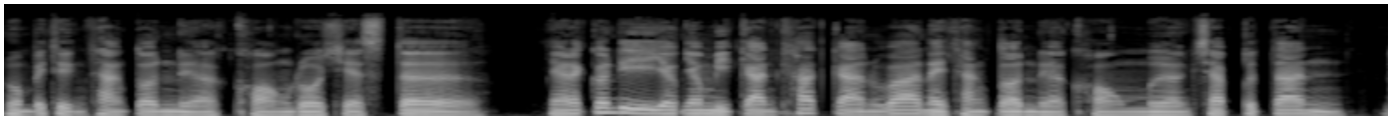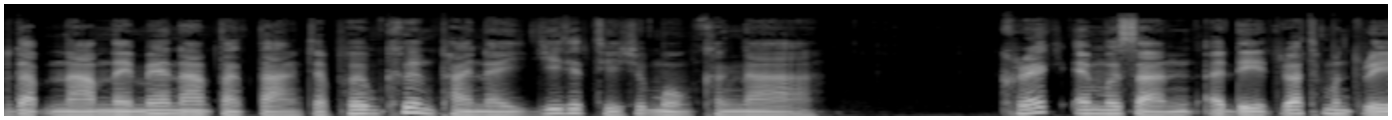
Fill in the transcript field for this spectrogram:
รวมไปถึงทางตอนเหนือของโรเชสเตอร์ อย่างไรก็ดียังยังมีการคาดการณ์ว่าในทางตอนเหนือของเมืองเชปเปอร์ตัน ระดับน้ำในแม่น้ำต่างๆ จะเพิ่มขึ้นภายใน 24 ชั่วโมงข้างหน้า เครกเอมเมอร์สัน อดีตรัฐมนตรี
